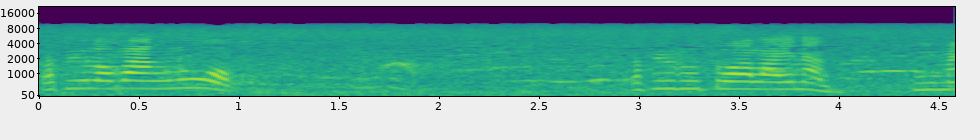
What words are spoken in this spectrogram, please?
กาฟิวระวังลูกกาฟิวดูตัวอะไรนั่น มีไหม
